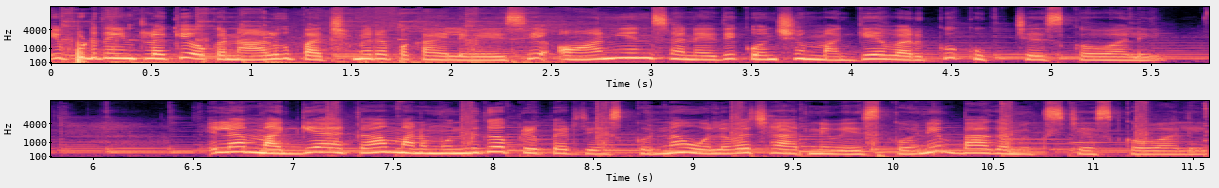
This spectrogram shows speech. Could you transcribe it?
ఇప్పుడు దీంట్లోకి ఒక నాలుగు పచ్చిమిరపకాయలు వేసి ఆనియన్స్ అనేది కొంచెం మగ్గే వరకు కుక్ చేసుకోవాలి. ఇలా మగ్గాక మనం ముందుగా ప్రిపేర్ చేసుకున్న ఉలవచారుని వేసుకొని బాగా మిక్స్ చేసుకోవాలి.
